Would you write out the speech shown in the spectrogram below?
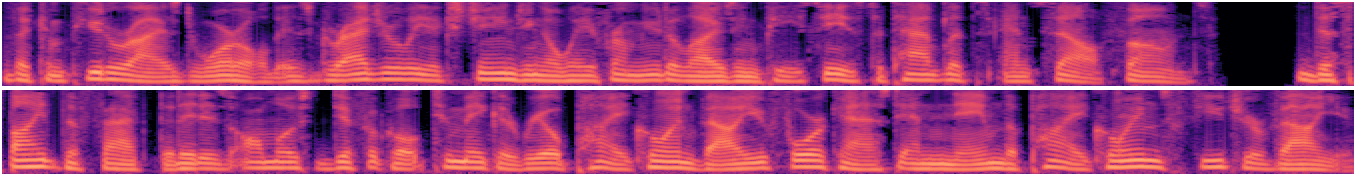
The computerized world is gradually exchanging away from utilizing PCs to tablets and cell phones. Despite the fact that it is almost difficult to make a real Pi coin value forecast and name the Pi coin's future value,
